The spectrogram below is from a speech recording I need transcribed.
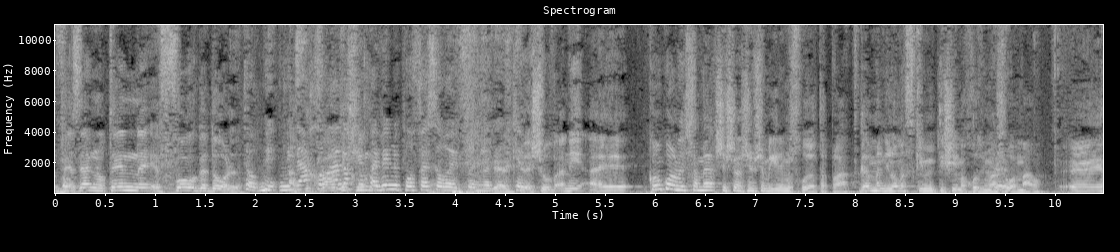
וזה נותן אה, פור גדול. טוב, מילה אחרונה אנחנו 90 חייבים לפרופסור. כן. תראה, שוב, אני, אה, קודם כל אני שמח שיש אנשים שמגיעים לזכויות הפרט, גם אם אני לא מסכים עם 90% ממה שהוא אמר. אה,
